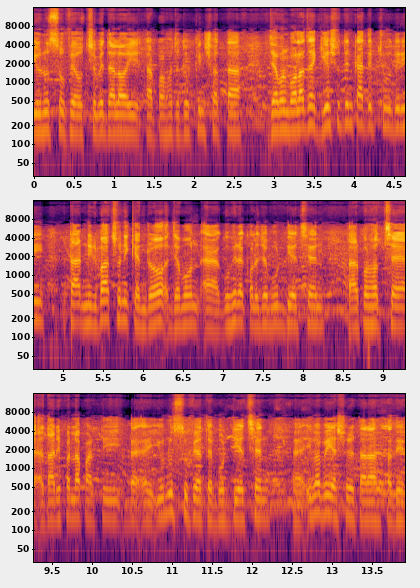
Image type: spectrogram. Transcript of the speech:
ইউনুসুফে উচ্চ বিদ্যালয় তারপর হচ্ছে দক্ষিণ সত্তা। যেমন বলা যায় গিয়াসুদ্দিন কাদের চৌধুরী তার নির্বাচনী কেন্দ্র যেমন গুহেরা কলেজে ভোট দিয়েছেন তারপর হচ্ছে দাঁড়িপাল্লা প্রার্থী আহ, ইউনুস সুফিয়াতে ভোট দিয়েছেন। এভাবেই আসলে তারা তাদের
